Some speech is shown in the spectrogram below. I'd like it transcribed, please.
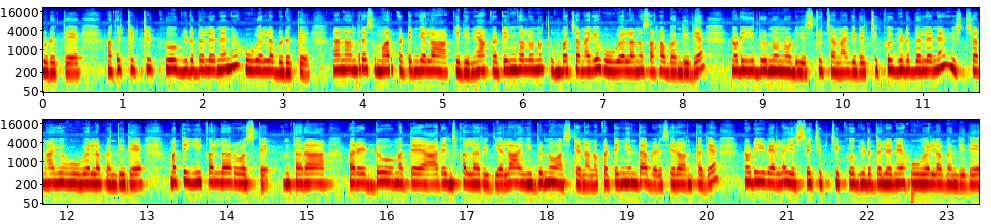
ಬಿಡುತ್ತೆ. ಮತ್ತು ಚಿಕ್ಕ ಚಿಕ್ಕ ಗಿಡದಲ್ಲೇ ಹೂವೆಲ್ಲ ಬಿಡುತ್ತೆ. ನಾನು ಅಂದರೆ ಸುಮಾರು ಕಟಿಂಗ್ ಎಲ್ಲ ಹಾಕಿದ್ದೀನಿ. ಆ ಕಟಿಂಗಲ್ಲೂ ತುಂಬ ಚೆನ್ನಾಗಿ ಹೂವೆಲ್ಲನೂ ಸಹ ಬಂದಿದೆ. ನೋಡಿ ಇದನ್ನು ನೋಡಿ ಎಷ್ಟು ಚೆನ್ನಾಗಿದೆ. ಚಿಕ್ಕ ಗಿಡದಲ್ಲೇ ಎಷ್ಟು ಚೆನ್ನಾಗಿ ಹೂವೆಲ್ಲ ಬಂದಿದೆ. ಮತ್ತು ಈ ಕಲ್ಲರು ಅಷ್ಟೇ. ಒಂಥರ ರೆಡ್ಡು ಮತ್ತು ಆರೆಂಜ್ ಕಲರ್ ಇದೆಯಲ್ಲ ಇದನ್ನು ಅಷ್ಟೇ ನಾನು ಕಟಿಂಗಿಂದ ಬೆಳೆಸಿರೋ ಅಂಥದ್ದೇ. ನೋಡಿ, ಇವೆಲ್ಲ ಎಷ್ಟು ಚಿಕ್ಕ ಚಿಕ್ಕ ಗಿಡದಲ್ಲೇ ಹೂವೆಲ್ಲ ಬಂದಿದೆ.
